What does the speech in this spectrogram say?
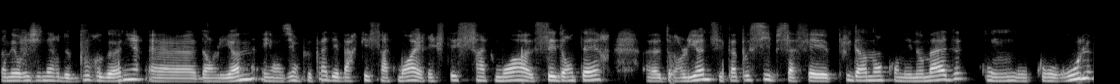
On est originaire de Bourgogne euh, dans Lyon et on se dit on peut pas débarquer cinq mois et rester cinq mois sédentaire euh, dans Lyon, c'est pas possible. Ça fait plus d'un an qu'on est nomade, qu'on roule.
